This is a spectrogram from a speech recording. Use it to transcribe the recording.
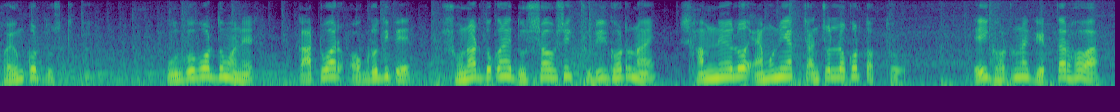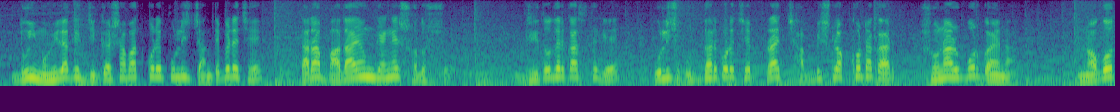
ভয়ঙ্কর দুষ্কৃতী। পূর্ব বর্ধমানের কাটোয়ার অগ্রদ্বীপে সোনার দোকানে দুঃসাহসিক চুরির ঘটনায় সামনে এলো এমনই এক চাঞ্চল্যকর তথ্য। এই ঘটনায় গ্রেপ্তার হওয়া দুই মহিলাকে জিজ্ঞাসাবাদ করে পুলিশ জানতে পেরেছে তারা বাদায়ং গ্যাংয়ের সদস্য। ধৃতদের কাছ থেকে পুলিশ উদ্ধার করেছে প্রায় ছাব্বিশ লক্ষ টাকার সোনার উপর গয়না। নগদ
